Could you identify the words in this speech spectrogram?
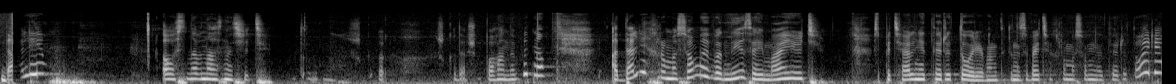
Далі основна, значить, Шкода, що погано видно. А далі хромосоми вони займають спеціальні території. Вони так називаються хромосомна територія.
